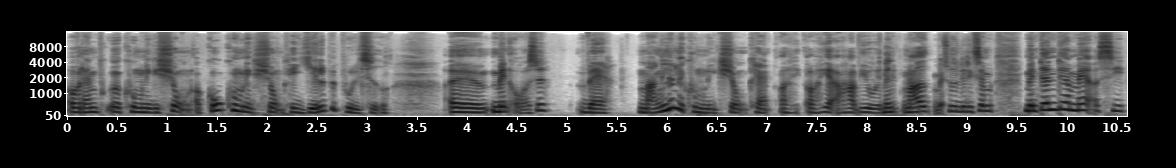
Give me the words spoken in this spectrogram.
og hvordan kommunikation og god kommunikation kan hjælpe politiet. Øh, men også, hvad manglende kommunikation kan, og, og her har vi jo et men, meget men, tydeligt eksempel. Men den der med at sige,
